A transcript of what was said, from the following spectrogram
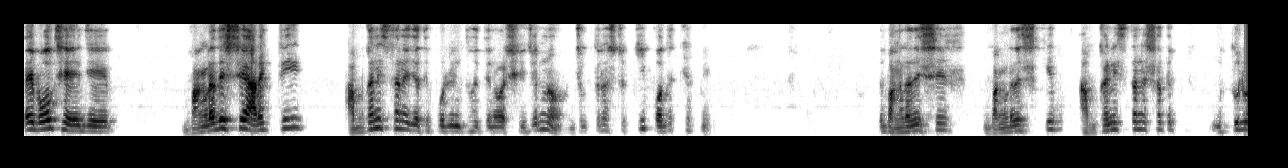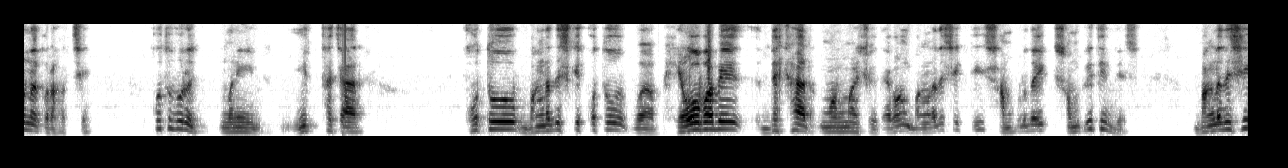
তাই বলছে যে, বাংলাদেশে আরেকটি আফগানিস্তানে যাতে পরিণত হইতে না সেই জন্য যুক্তরাষ্ট্র কি পদক্ষেপ নেবে? বাংলাদেশের, বাংলাদেশকে আফগানিস্তানের সাথে তুলনা করা হচ্ছে। কত বড় মানে মিথ্যাচার? কত বাংলাদেশকে কত ভেয়ভাবে দেখার মন মানসিকতা? এবং বাংলাদেশ একটি সাম্প্রদায়িক সম্প্রীতির দেশ। বাংলাদেশে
